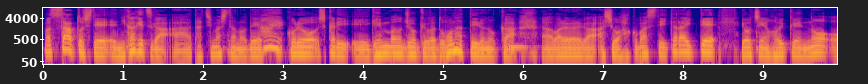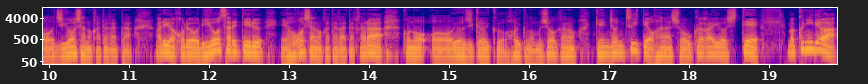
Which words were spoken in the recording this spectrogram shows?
まあ、スタートして2ヶ月が経ちましたので、はい、これをしっかり現場の状況がどうなっているのか、うん、我々が足を運ばせていただいて幼稚園保育園の事業者の方々あるいはこれを利用されている保護者の方々からこの幼児教育保育の無償化の現状についてお話をお伺いをして、まあ、国では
